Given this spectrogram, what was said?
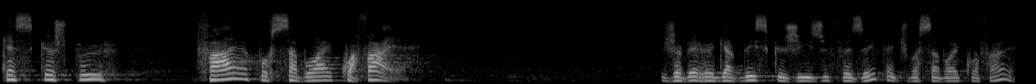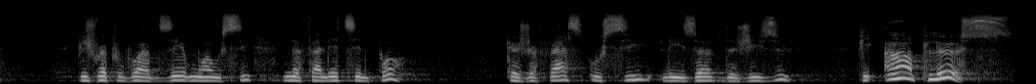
Qu'est-ce que je peux faire pour savoir quoi faire? Je vais regarder ce que Jésus faisait, fait que je vais savoir quoi faire. Puis je vais pouvoir dire, moi aussi, ne fallait-il pas que je fasse aussi les œuvres de Jésus? Puis en plus,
